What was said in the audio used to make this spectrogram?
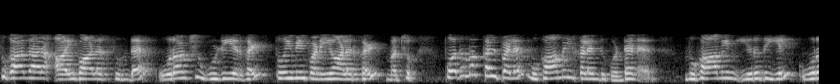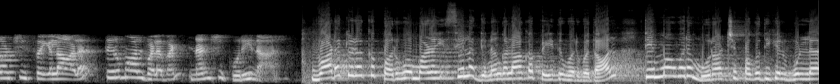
சுகாதார ஆய்வாளர் சுந்தர் ஊராட்சி ஊழியர்கள் தூய்மை பணியாளர்கள் மற்றும் பொதுமக்கள் பலர் முகாமில் கலந்து கொண்டனர். முகாமின் இறுதியில் ஊராட்சி செயலாளர் திருமால் வளவன் நன்றி கூறினார். வடகிழக்கு பருவமழை சில தினங்களாக பெய்து வருவதால் திம்மாவரம் ஊராட்சி பகுதியில் உள்ள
